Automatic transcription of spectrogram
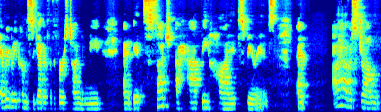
Everybody comes together for the first time to meet, and it's such a happy, high experience. And I have a strong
